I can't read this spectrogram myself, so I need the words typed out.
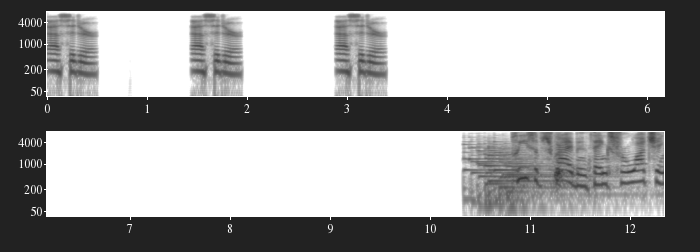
Acider. Acider. Acider. Please subscribe and thanks for watching.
